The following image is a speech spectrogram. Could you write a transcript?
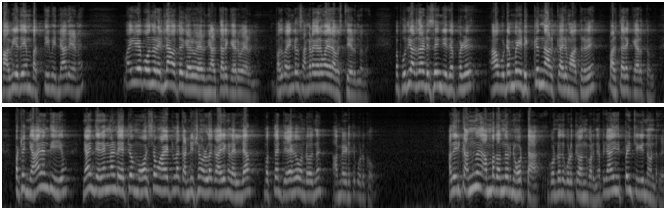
ഭവ്യതയും ഭക്തിയും ഇല്ലാതെയാണ് വൈകിയെ പോകുന്നവരെല്ലാം അകത്ത് കയറുമായിരുന്നു ആൾത്താരെ കയറുമായിരുന്നു. അപ്പോൾ അത് ഭയങ്കര സങ്കടകരമായ ഒരു അവസ്ഥയായിരുന്നത് അപ്പോൾ പുതിയ ആൾക്കാർ ഡിസൈൻ ചെയ്തപ്പോൾ ആ ഉടമ്പടി എടുക്കുന്ന ആൾക്കാർ മാത്രമേ ഇപ്പോൾ ആൾക്കാരെ കയറത്തുള്ളൂ. പക്ഷേ ഞാൻ എന്ത് ചെയ്യും? ഞാൻ ജനങ്ങളുടെ ഏറ്റവും മോശമായിട്ടുള്ള കണ്ടീഷനുള്ള കാര്യങ്ങളെല്ലാം മൊത്തം രേഖ കൊണ്ടുവന്ന് അമ്മയെടുത്ത് കൊടുക്കും. അതെനിക്ക് അന്ന് അമ്മ തന്നൊരു നോട്ടാണ് കൊണ്ടുവന്ന് കൊടുക്കാമെന്ന് പറഞ്ഞു. അപ്പോൾ ഞാൻ ഇപ്പോഴും ചെയ്യുന്നുണ്ടത്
